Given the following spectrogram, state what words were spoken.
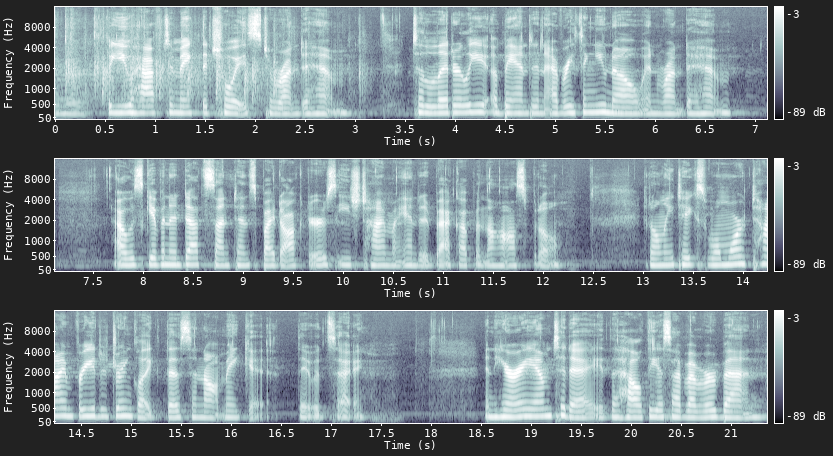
Amen. But you have to make the choice to run to Him, to literally abandon everything you know and run to Him. I was given a death sentence by doctors each time I ended back up in the hospital. It only takes one more time for you to drink like this and not make it, they would say. And here I am today, the healthiest I've ever been.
